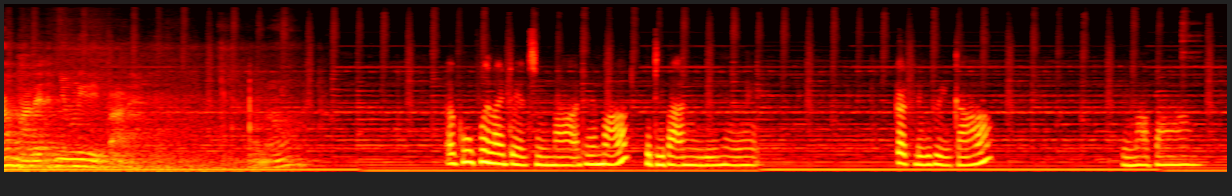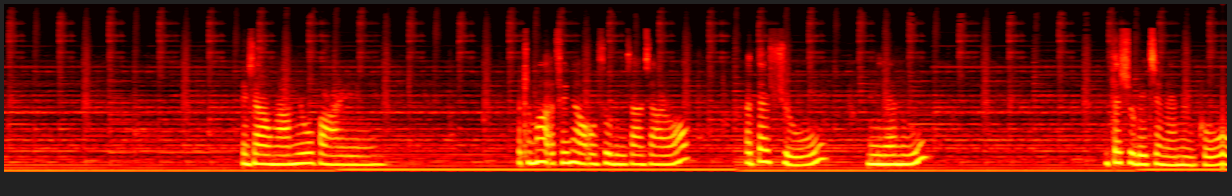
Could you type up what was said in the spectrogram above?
နောက်မှာလည်းအညွှန်းလေးတွေပါတယ်ဟုတ်နော်အခုဖွင့်လိုက်တဲ့အချိန်မှာအထဲမှာပฏิပါအနီလေးနဲ့ကက်ကလေးတွေကဒီမှာပါအကြောင်း၅မျိုးပါတယ်ပထမအချင်းကြောင့်အုပ်စုလေးစားကြတော့ အသက်ရှူနေလန်းလူအသက်ရှူလေးကျင်လန်းလူကို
